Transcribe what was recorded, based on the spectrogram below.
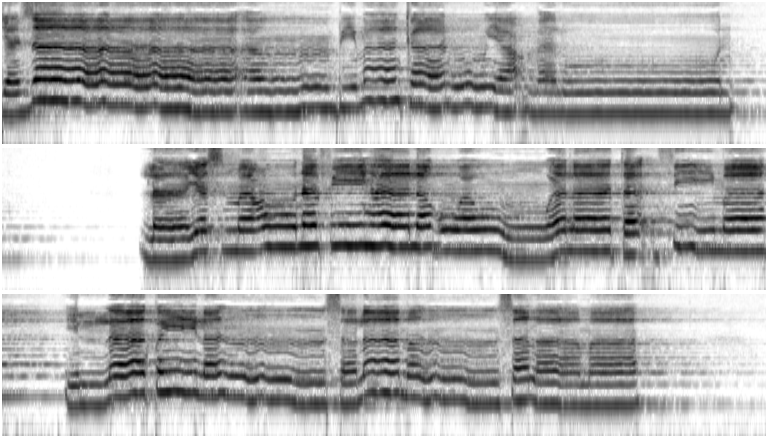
جزاء بما كانوا يعملون. لا يسمعون فيها لغوا ولا تأثيما إلا قيلا سلاما سلاما.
